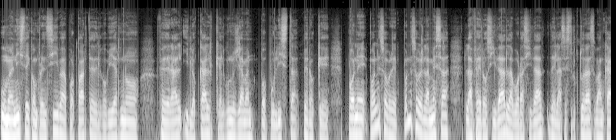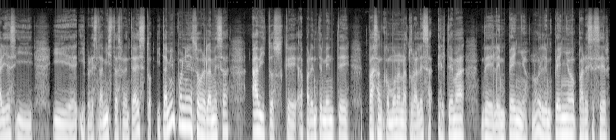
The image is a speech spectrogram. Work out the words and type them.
humanista y comprensiva por parte del gobierno federal y local que algunos llaman populista, pero que pone, pone, sobre, pone sobre la mesa la ferocidad, la voracidad de las estructuras bancarias y, y, eh, y prestamistas frente a esto. Y también pone sobre la mesa hábitos que aparentemente pasan como una naturaleza. El tema del empeño, ¿no? El empeño parece ser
